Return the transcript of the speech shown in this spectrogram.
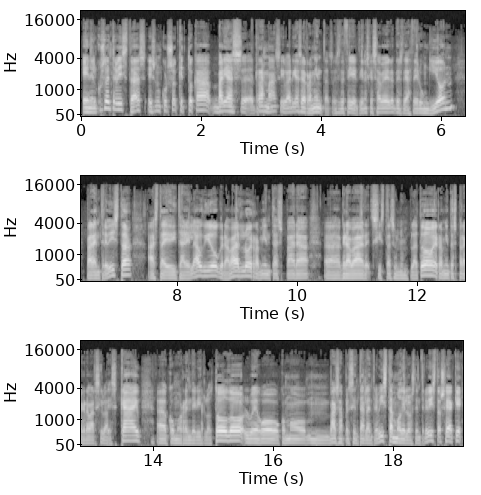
en el curso de entrevistas es un curso que toca varias eh, ramas y varias herramientas. Es decir, tienes que saber desde hacer un guion para entrevista hasta editar el audio, grabarlo, herramientas para uh, grabar si estás en un plató, herramientas para grabar si lo haces Skype, uh, cómo renderizarlo todo, luego cómo mm, vas a presentar la entrevista, modelos de entrevista. O sea que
